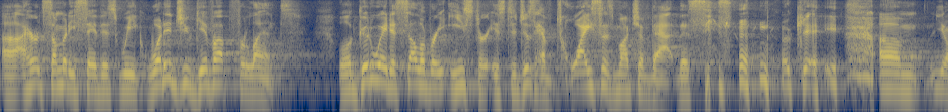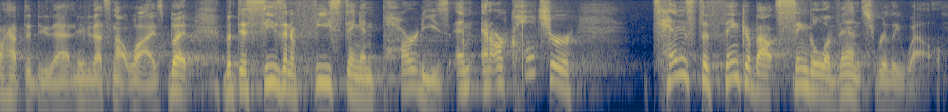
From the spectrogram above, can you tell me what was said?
Uh, I heard somebody say this week, What did you give up for Lent? Well, a good way to celebrate Easter is to just have twice as much of that this season, okay? Um, you don't have to do that. Maybe that's not wise. But, but this season of feasting and parties, and, and our culture tends to think about single events really well.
